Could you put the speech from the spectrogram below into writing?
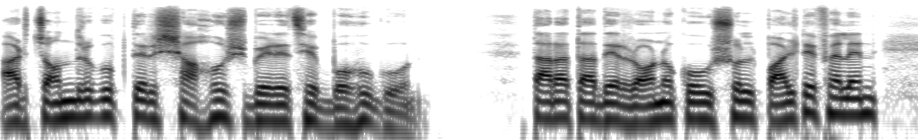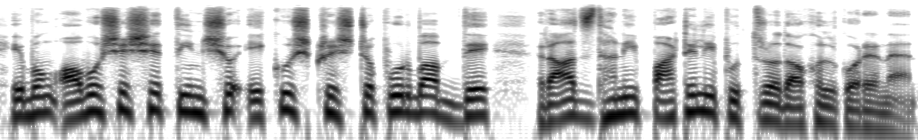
আর চন্দ্রগুপ্তের সাহস বেড়েছে বহুগুণ। তারা তাদের রণকৌশল পাল্টে ফেলেন এবং অবশেষে তিনশো একুশ খ্রিস্টপূর্বাব্দে রাজধানী পাটেলিপুত্র দখল করে নেন।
